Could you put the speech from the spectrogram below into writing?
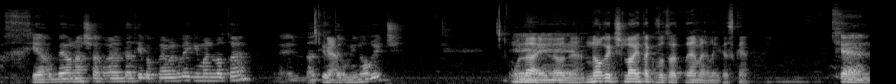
הכי הרבה עונה שעברה לדעתי בפרמייר ליג, אם אני לא טועה, לדעתי כן. יותר מנוריץ'. אולי, לא יודע. נוריץ' לא הייתה קבוצת פרמייר ליג, אז כן. כן,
